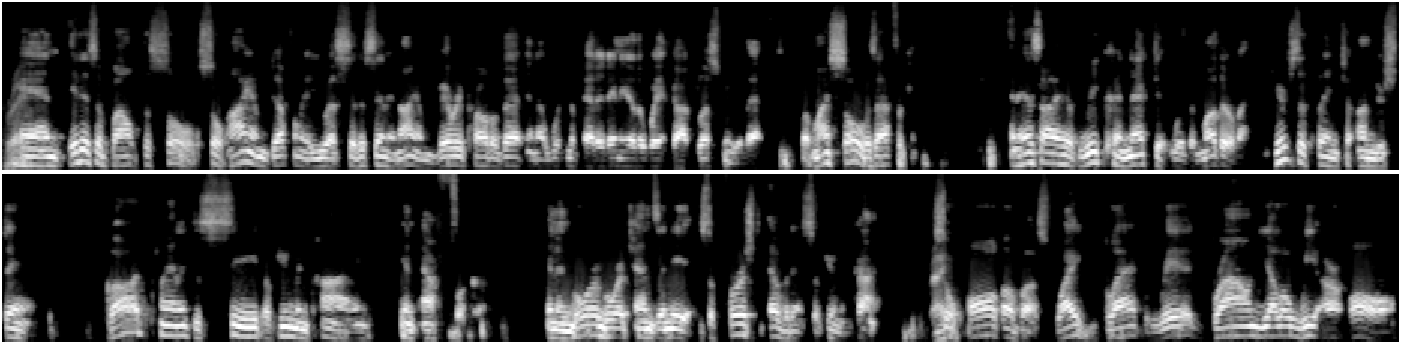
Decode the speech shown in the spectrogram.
Right. And it is about the soul. So I am definitely a U.S. citizen, and I am very proud of that. And I wouldn't have had it any other way. And God blessed me with that. But my soul is African. And as I have reconnected with the motherland, here's the thing to understand God planted the seed of humankind in Africa and in Ngorongoro, Tanzania, is the first evidence of humankind. Right. So all of us, white, black, red, brown, yellow, we are all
